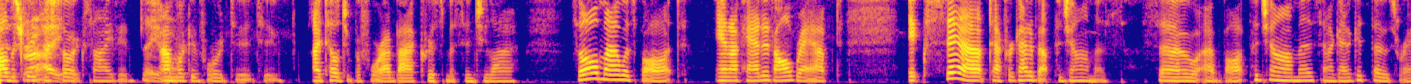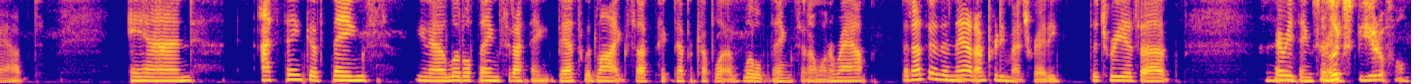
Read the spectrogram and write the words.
All the kids are so excited. They I'm are. looking forward to it too. I told you before I buy Christmas in July, so all mine was bought and I've had it all wrapped, except I forgot about pajamas. So I bought pajamas and I got to get those wrapped. And I think of things, you know, little things that I think Beth would like. So I've picked up a couple of little things that I want to wrap. But other Mm-hmm. than that, I'm pretty much ready. The tree is up. Everything's It looks beautiful.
